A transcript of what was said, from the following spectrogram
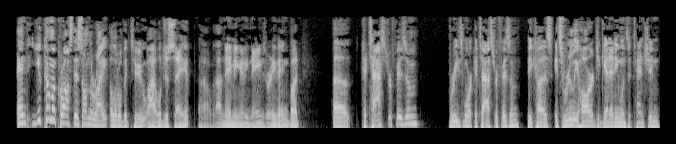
and you come across this on the right a little bit too. I will just say it, uh, without naming any names or anything, but, uh, catastrophism breeds more catastrophism because it's really hard to get anyone's attention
